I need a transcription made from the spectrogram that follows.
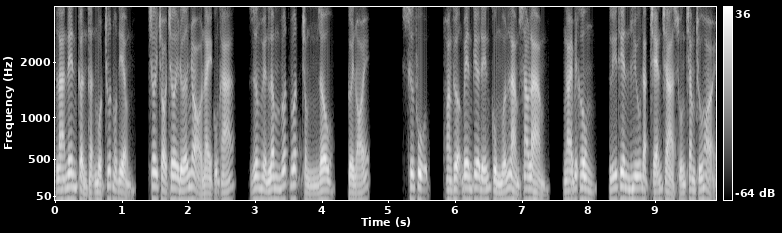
là nên cẩn thận một chút một điểm, chơi trò chơi đứa nhỏ này cũng khá. Dương huyền lâm vớt vớt trồng dâu cười nói, sư phụ, hoàng thượng bên kia đến cùng muốn làm sao làm, ngài biết không lý thiên hữu đặt chén trà xuống chăm chú hỏi.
